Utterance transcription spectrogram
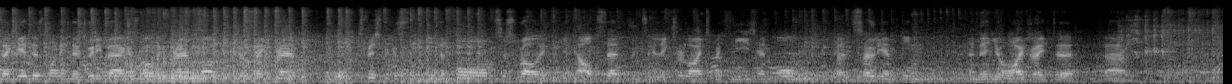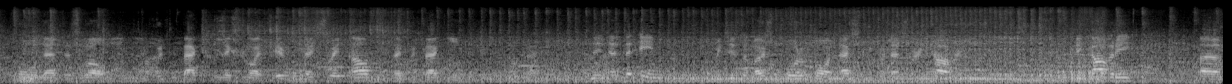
They get this one in the goodie bag as well, the cram lock, because they cramp, especially because in the forearms as well, it, it helps that with electrolytes, magnesium, all that sodium in, and then your hydrator um, for that as well. You put back electrolyte, Everything they sweat out, they put back in. Okay. And then at the end, which is the most important part actually because that's recovery. Recovery um,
